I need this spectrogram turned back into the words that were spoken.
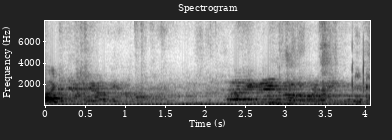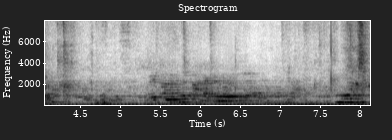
Ай! Thank you.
